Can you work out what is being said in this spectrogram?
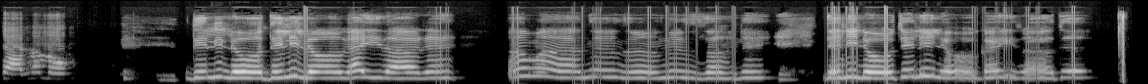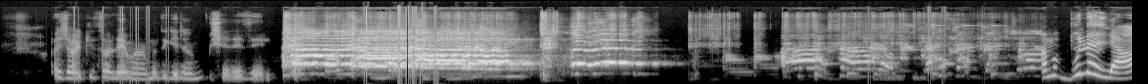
geliyorum. Delilo, delilo, gayrare. Amanın zane. Delilo, delilo, gayrade. Ay şarkı söyleyemem. Hadi gelin bir şey ezelim. Ama bu ne ya?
